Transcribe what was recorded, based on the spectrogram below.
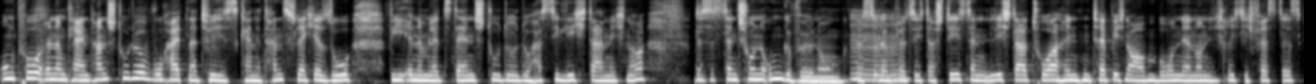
irgendwo in einem kleinen Tanzstudio, wo halt natürlich ist keine Tanzfläche so wie in einem Let's Dance Studio. Du hast die Lichter nicht, ne? Das ist dann schon eine Umgewöhnung, dass du dann mhm. plötzlich da stehst, dann Lichter, Tor, hinten Teppich noch auf dem Boden, der noch nicht richtig fest ist.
